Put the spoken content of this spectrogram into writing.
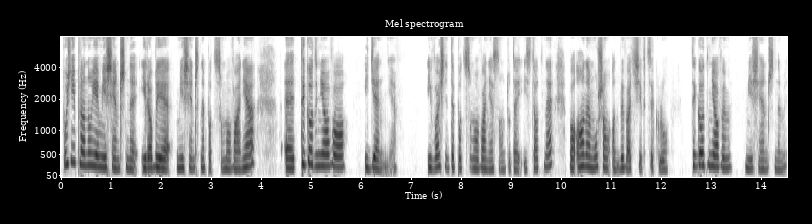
Później planuję miesięczny i robię miesięczne podsumowania e, tygodniowo i dziennie. I właśnie te podsumowania są tutaj istotne, bo one muszą odbywać się w cyklu tygodniowym, miesięcznym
